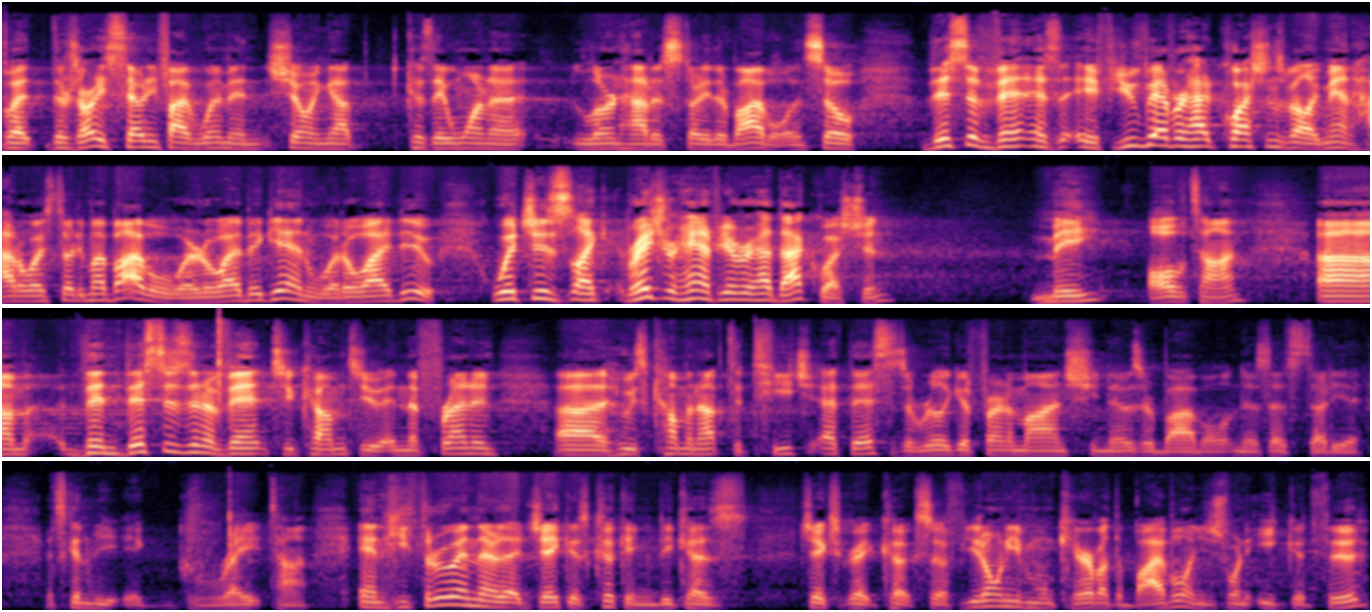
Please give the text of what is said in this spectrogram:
But there's already 75 women showing up because they want to learn how to study their Bible. And so this event is, if you've ever had questions about, like, man, how do I study my Bible? Where do I begin? What do I do? Which is like, raise your hand if you ever had that question. Me, all the time um, then this is an event to come to. And the friend uh, who's coming up to teach at this is a really good friend of mine. She knows her Bible, knows how to study it. It's going to be a great time. And he threw in there that Jake is cooking because Jake's a great cook. So if you don't even care about the Bible and you just want to eat good food,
